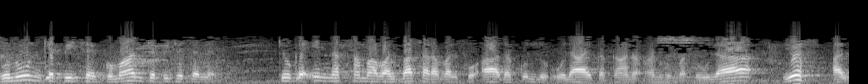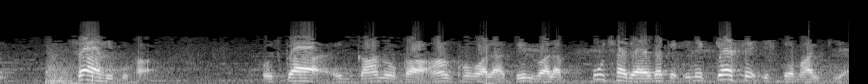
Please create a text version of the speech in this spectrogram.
جنون کے پیچھے، گمان کے پیچھے چلے۔ کیونکہ ان نسم اول بسر اول فعاد کلو الا کا کانا ان مسولہ یوس ال اس کا ان کانوں کا، آنکھوں والا، دل والا پوچھا جائے گا کہ انہیں کیسے استعمال کیا۔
